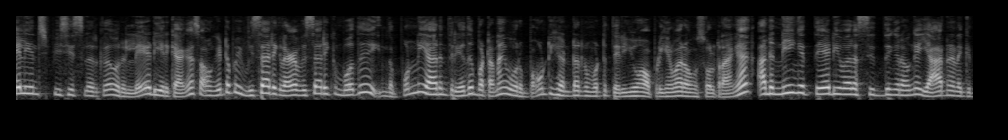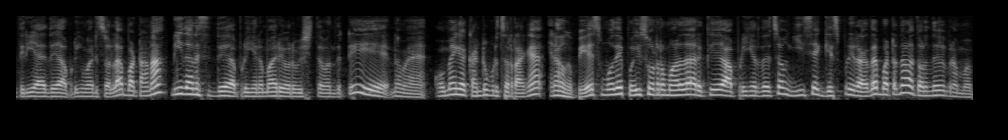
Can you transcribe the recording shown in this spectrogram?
ஏலியன் ஸ்பீசிஸில் இருக்கிற ஒரு லேடி இருக்காங்க. ஸோ அவங்ககிட்ட போய் விசாரிக்கிறாங்க. விசாரிக்கும் போது இந்த பொண்ணு யாருன்னு தெரியாது பட் ஆனால் ஒரு பவுண்டி ஹண்டர்னு மட்டும் தெரியும் அப்படிங்கிற மாதிரி அவங்க சொல்கிறாங்க அண்ட் நீங்கள் தேடி வர சித்துங்கிறவங்க யாருன்னு எனக்கு தெரியாது அப்படிங்கிற மாதிரி சொல்ல பட் ஆனால் நீ தானே சித்து அப்படிங்கிற மாதிரி ஒரு விஷயத்தை வந்துட்டு நம்ம ஒமேகா கண்டுபிடிச்சிடுறாங்க. ஏன்னா அவங்க பேசும்போதே பொய் சொல்கிற மாதிரி தான் இருக்குது அப்படிங்கிறத வச்சு அவங்க ஈஸியாக கெஸ் பண்ணிடுறாங்க. பட் தான் தொடர்ந்து நம்ம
